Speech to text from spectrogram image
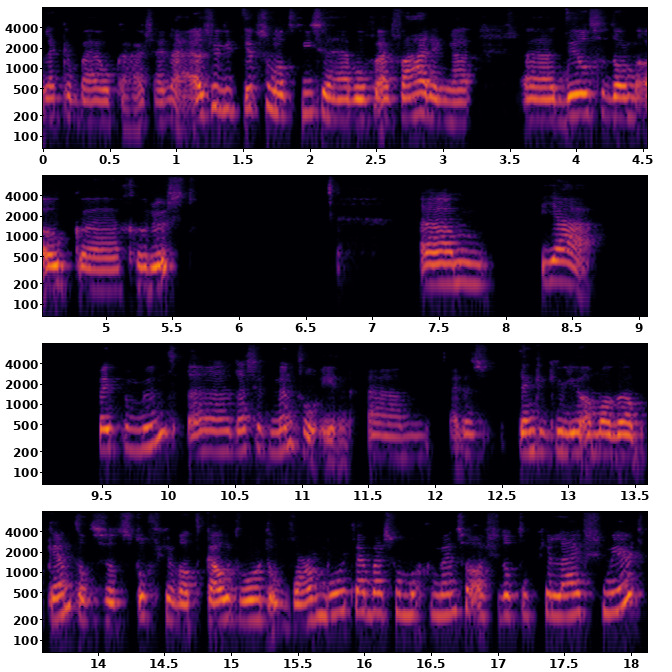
lekker bij elkaar zijn. Nou, als jullie tips en adviezen hebben of ervaringen, uh, deel ze dan ook uh, gerust. Um, ja, pepermunt, uh, daar zit menthol in. Um, dat is denk ik jullie allemaal wel bekend. Dat is dat stofje wat koud wordt of warm wordt bij sommige mensen als je dat op je lijf smeert.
